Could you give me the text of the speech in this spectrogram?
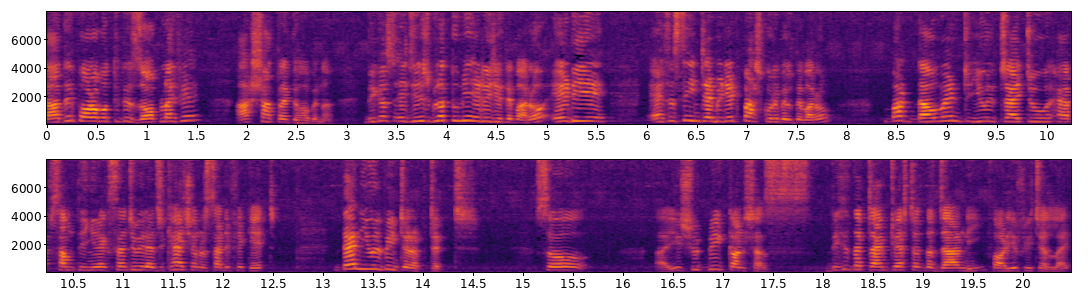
তাদের পরবর্তীতে জব লাইফে আর সাঁতরাইতে হবে না। বিকজ এই জিনিসগুলো তুমি এড়িয়ে যেতে পারো, এড়িয়ে এসএসসি ইন্টারমিডিয়েট পাস করে ফেলতে পারো। But the moment you will try to have something in exchange with education or certificate then you will be interrupted so you should be conscious. This is the time to start the journey for your future life.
